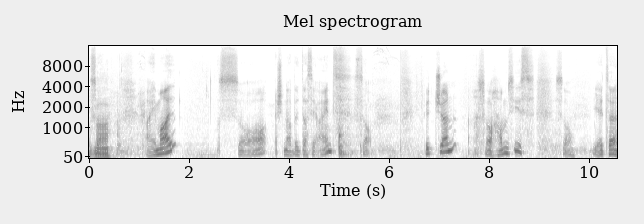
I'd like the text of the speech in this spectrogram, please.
So, Ja. Einmal. So, Schnabbeltasse 1. So, bitteschön. So, haben Sie es. So, jetzt. äh,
